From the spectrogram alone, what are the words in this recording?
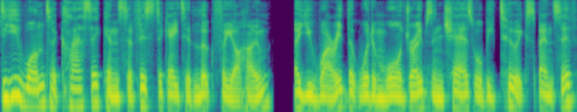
Do you want a classic and sophisticated look for your home? Are you worried that wooden wardrobes and chairs will be too expensive?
